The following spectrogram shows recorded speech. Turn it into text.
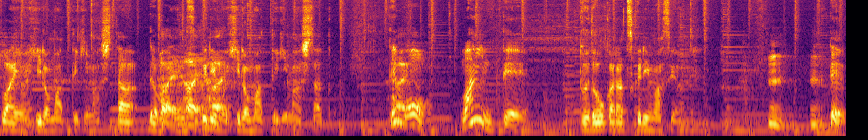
ワインは広まってきました。でワイン作りも広まってきましたと、でも、はワインってブドウから作りますよね。うんうん。で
